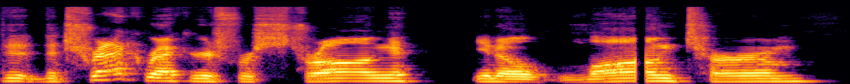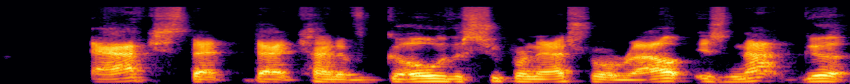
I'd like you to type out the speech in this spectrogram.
the the track record for strong you know long term acts that that kind of go the supernatural route is not good.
